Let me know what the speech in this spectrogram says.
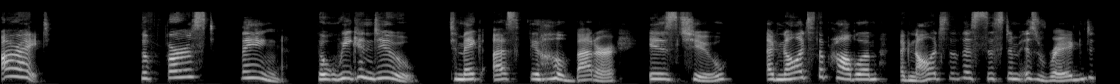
All right. The first thing that we can do to make us feel better is to acknowledge the problem, acknowledge that this system is rigged,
